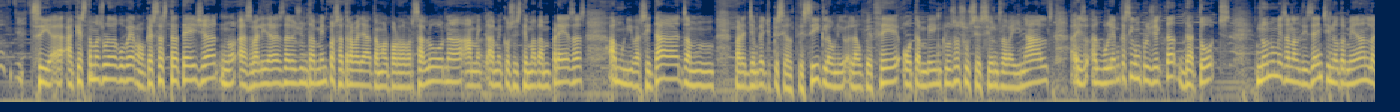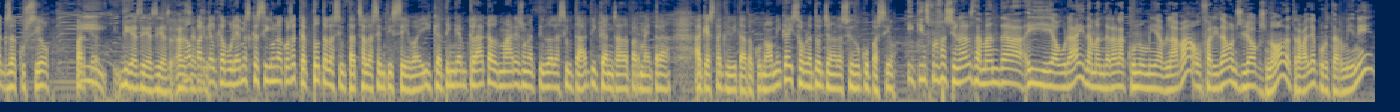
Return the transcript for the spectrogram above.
Sí, aquesta mesura de govern o aquesta estratègia no, es va liderar des de l'Ajuntament, però s'ha treballat amb el Port de Barcelona, amb, ec- amb ecosistema d'empreses, amb universitats, amb, per exemple, jo que sé, el CSIC, la, UPC, o també inclús associacions de veïnals. És, el- volem que sigui un projecte de tots, no només en el disseny, sinó també en l'execució. Perquè... I, digues, digues, digues. No, perquè el que volem és que sigui una cosa que tota la ciutat se la senti seva i que tinguem clar que el mar és un actiu de la ciutat i que ens ha de permetre aquesta activitat econòmica i sobretot generació d'ocupació. I quins professionals demanda hi haurà i demandarà l'economia blava? Oferirà bons llocs, no?, de treball a curt termini?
